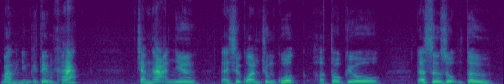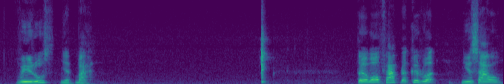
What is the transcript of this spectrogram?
bằng những cái tên khác, chẳng hạn như Đại sứ quán Trung Quốc ở Tokyo đã sử dụng từ virus Nhật Bản. Tờ báo Pháp đã kết luận như sau.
